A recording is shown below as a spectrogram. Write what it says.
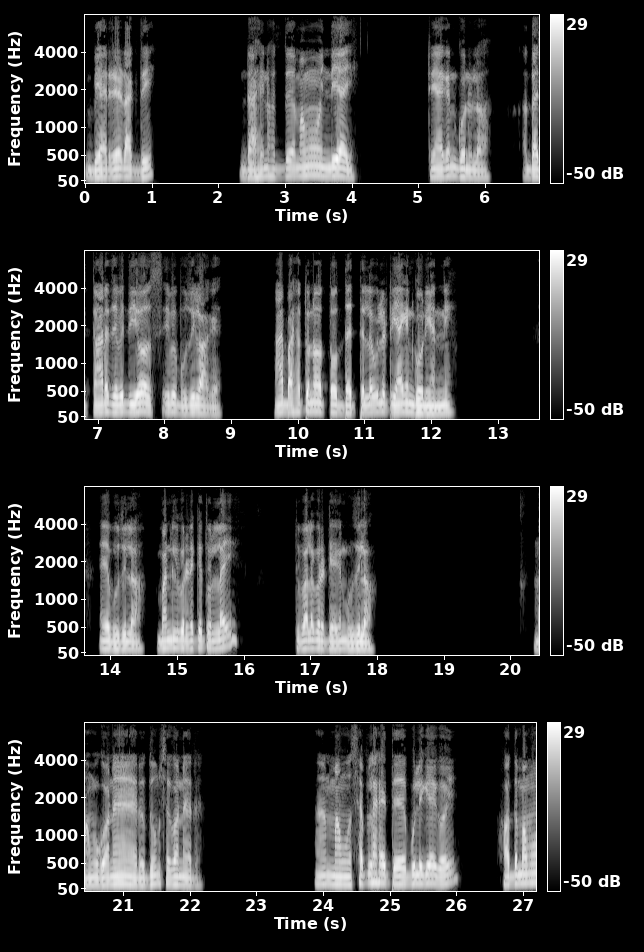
বিয়ারিরে ডাক দি ডাহিন হদ্দে মামু ইন্দিয়াই টিয়া এখন গনিল দায়িত্ব আরে যাবে দিওস এবার বুঝিল আগে। আর বাসা তো তোর দায়িত্ব বলে টিয়া কেন গনি আননি। এ বুঝিল, বান্ডিল করে রেখে তোলাই তুই ভালো করে টিয়া এখন বুঝিল। মামু গনের দুমছে গনের মামু সেপলা খাইতে বুলি গিয়ে গই। হদ মামু,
